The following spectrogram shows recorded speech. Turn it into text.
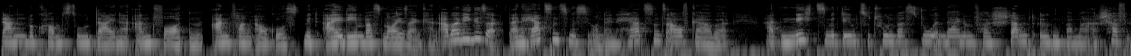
dann bekommst du deine Antworten Anfang August mit all dem, was neu sein kann. Aber wie gesagt, deine Herzensmission, deine Herzensaufgabe hat nichts mit dem zu tun, was du in deinem Verstand irgendwann mal erschaffen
